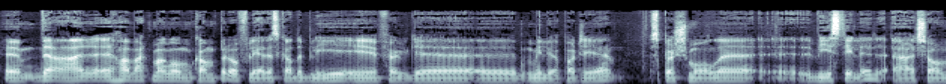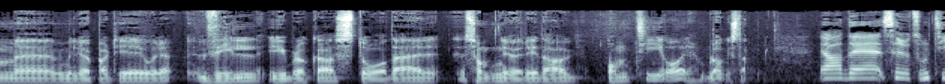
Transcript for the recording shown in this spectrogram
Eh, det er, har vært mange omkamper, og flere skal det bli, ifølge Miljøpartiet. Spørsmålet vi stiller, er som Miljøpartiet gjorde. Vil Y-blokka stå der som den gjør i dag om ti år, Blågestad? Ja, det ser ut som ti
